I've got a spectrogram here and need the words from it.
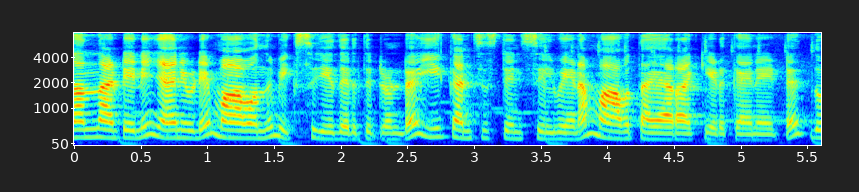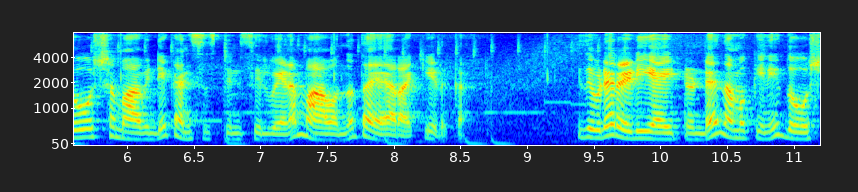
നന്നായിട്ട് ഇനി ഞാനിവിടെ മാവൊന്ന് മിക്സ് ചെയ്തെടുത്തിട്ടുണ്ട്. ഈ കൺസിസ്റ്റൻസിയിൽ വേണം മാവ് തയ്യാറാക്കിയെടുക്കാനായിട്ട്. ദോശ മാവിന്റെ കൺസിസ്റ്റൻസിയിൽ വേണം മാവൊന്ന് തയ്യാറാക്കിയെടുക്കാം ഇതിവിടെ റെഡി ആയിട്ടുണ്ട്. നമുക്കിനി ദോശ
